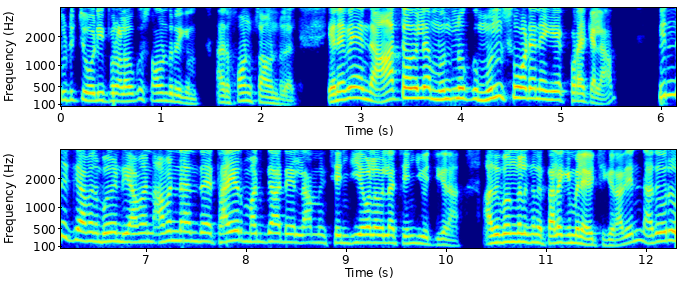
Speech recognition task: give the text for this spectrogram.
துடிச்சு ஓடி போற அளவுக்கு சவுண்ட் இருக்கும். அது ஹோன் சவுண்டுகள் எனவே இந்த ஆட்டோவில் முன்னுக்கு முன் சோதனையை குறைக்கலாம். பின்னுக்கு அவன் வேண்டி அவன் அவன் அந்த டயர் மட்காடு எல்லாம் செஞ்சு எவ்வளவு எல்லாம் செஞ்சு வச்சுக்கிறான் அது இவங்களுக்கு தலைக்கு மேல வச்சுக்கிறான். அது என்ன? அது ஒரு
